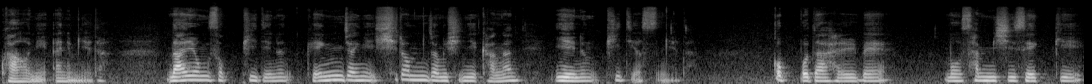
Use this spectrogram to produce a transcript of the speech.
과언이 아닙니다. 나영석 PD는 굉장히 실험 정신이 강한 예능 PD였습니다. 꽃보다 할배, 뭐 삼시세끼,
